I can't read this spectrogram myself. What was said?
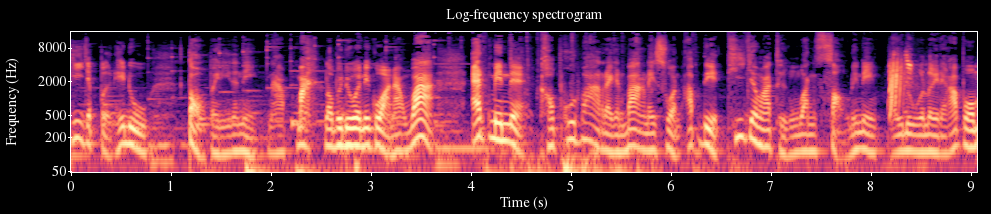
พี่จะเปิดให้ดูต่อไปนี้นั่นเองนะครับมาเราไปดูกันดีกว่านะว่าแอดมินเนี่ยเขาพูดว่าอะไรกันบ้างในส่วนอัปเดตที่จะมาถึงวันเสาร์นี่เองไปดูกันเลยนะครับผม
